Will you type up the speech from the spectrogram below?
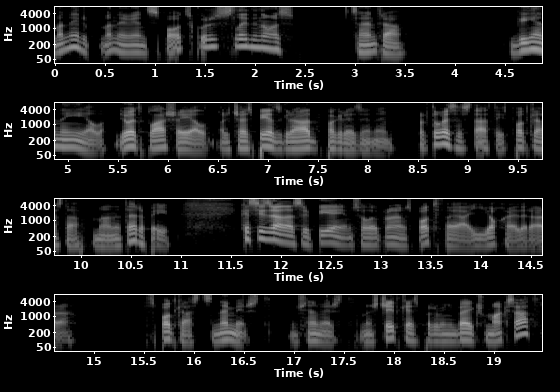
man ir, man ir viens spots, kurš slidinos centrā. Viena iela, ļoti plaša iela ar 45 grādu pagriezieniem. Par to es esmu stāstījis podkāstā Mana terapija, kas izrādās ir pieejams vēl joprojām Spotify, Johaidarā. Tas podkāsts nemirst. Viņš nemirst. Man šķiet, ka es par viņu beigšu maksāt,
